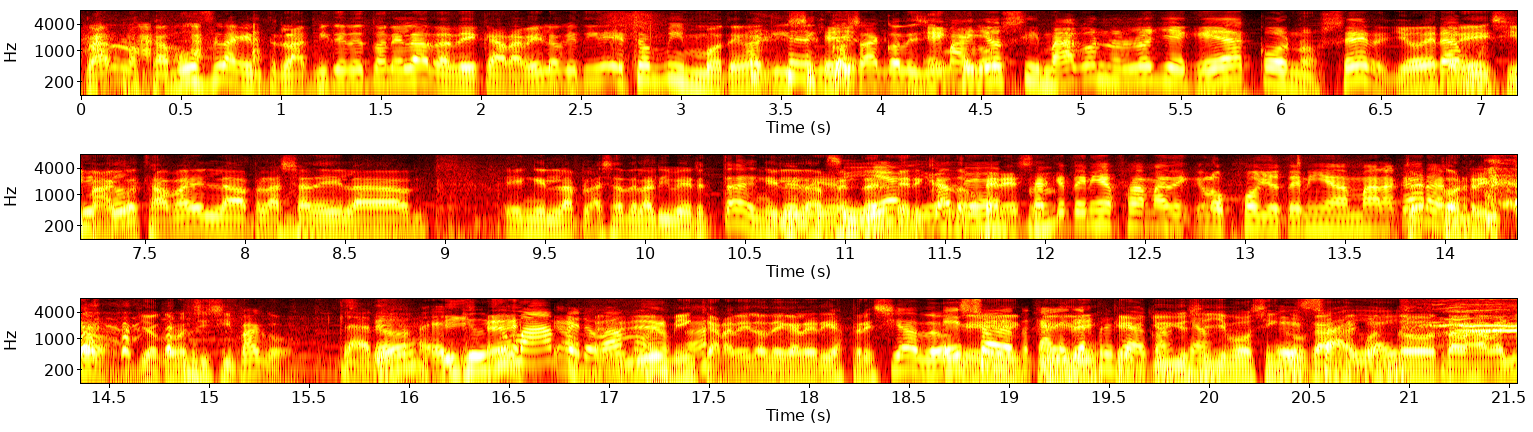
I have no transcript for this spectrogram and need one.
Claro, los camuflan entre las miles de toneladas de caramelo que tiene. Estos mismos, tengo aquí cinco sacos de es Simago. que yo Simago no lo llegué a conocer. Yo era Hombre, Simago chico. estaba en la plaza de la en la plaza de la libertad, en el, Sí, la del mercado. Pero ese que tenía fama de que los pollos tenían mala cara. ¿no? Correcto, yo conocí Simago. Claro, Sí. el yuyu más, pero vamos. También caramelos de Galerías Preciado. Eso, que, Galerías que- que Preciado, el Yuyu se llevó cinco Eso, cajas ahí, cuando trabajaba allí.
